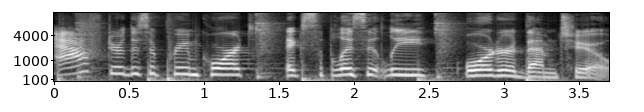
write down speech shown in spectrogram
after the Supreme Court explicitly ordered them to.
